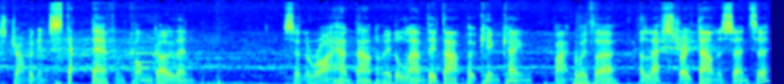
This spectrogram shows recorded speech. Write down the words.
Extravagant step there from Congo, then set the right hand down the middle, landed that, but Kim came back with a, a left straight down the centre.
